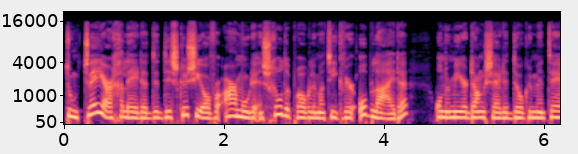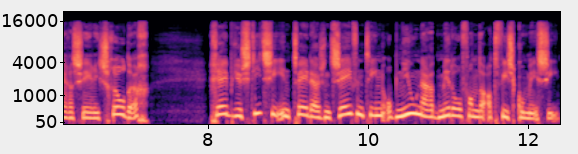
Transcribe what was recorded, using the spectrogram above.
Toen twee jaar geleden de discussie over armoede en schuldenproblematiek weer oplaaide, onder meer dankzij de documentaire serie Schuldig, greep justitie in 2017 opnieuw naar het middel van de adviescommissie.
